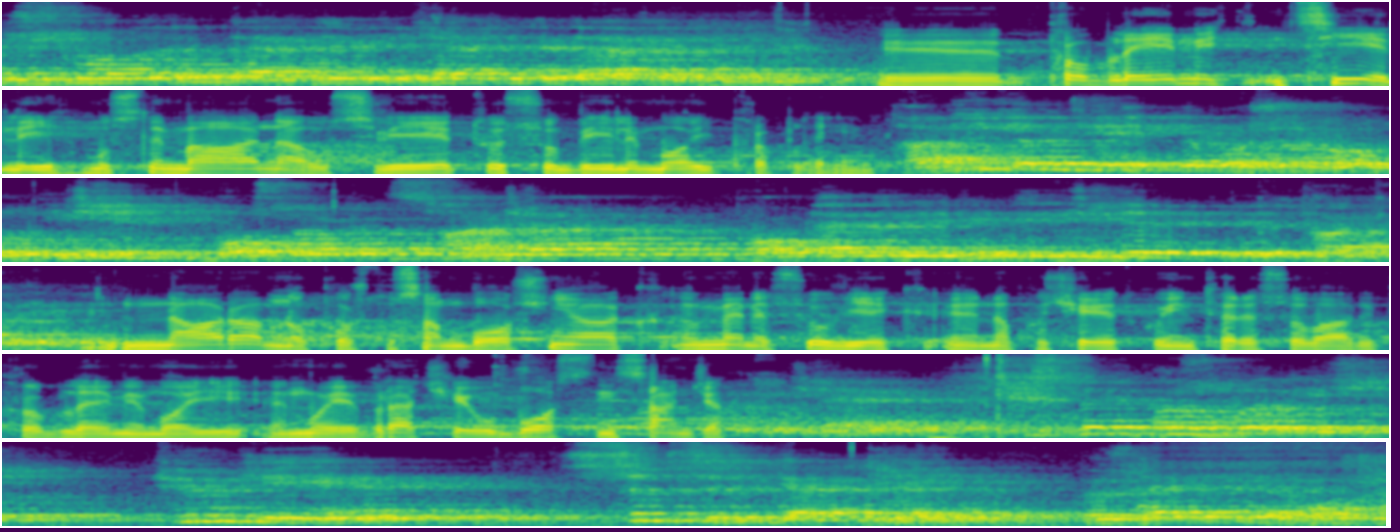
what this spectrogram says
Müslümanların dertlerini kendine dert edindim. E, problemi cijeli muslimana u svijetu su bili moji problemi. Tabii ki öncelikle Naravno, pošto sam bošnjak, mene su uvijek e, na početku interesovali problemi moji, moje braće u Bosni, Sanđaku. İsmet Kasubagiç Türkiye'ye sık sık geldi. Özellikle boşnakların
